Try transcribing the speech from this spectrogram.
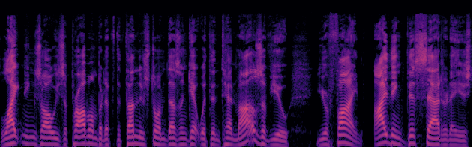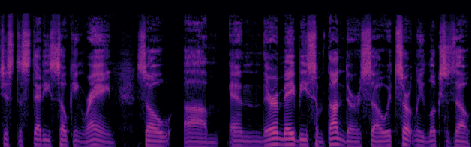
Lightning's always a problem, but if the thunderstorm doesn't get within 10 miles of you, you're fine. I think this Saturday is just a steady soaking rain. So, um, and there may be some thunder, so it certainly looks as though,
